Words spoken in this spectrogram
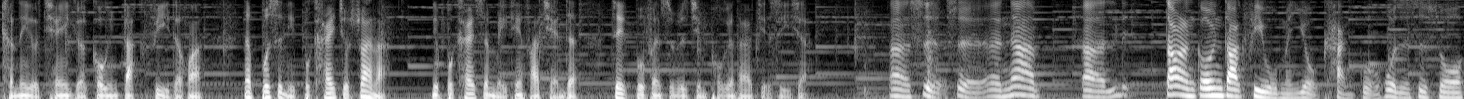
可能有签一个 going dark fee 的话，那不是你不开就算了，你不开是每天罚钱的。这个部分是不是请 Paul 跟大家解释一下？嗯，是是，呃，那呃，当然 going dark fee 我们也有看过，或者是说。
